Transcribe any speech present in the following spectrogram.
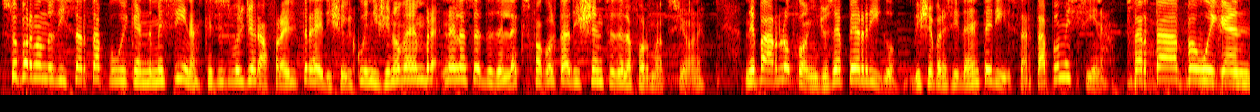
Sto parlando di Startup Weekend Messina, che si svolgerà fra il 13 e il 15 novembre nella sede dell'ex facoltà di Scienze della Formazione. Ne parlo con Giuseppe Arrigo, vicepresidente di Startup Messina. Startup Weekend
